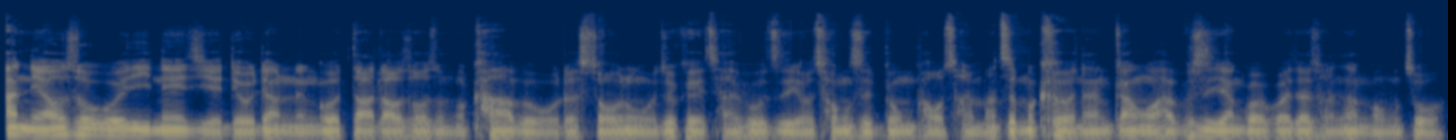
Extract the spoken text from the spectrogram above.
啊，你要说威力那一集的流量能够达到说什么 cover 我的收入，我就可以财富自由，从此不用跑船吗？怎么可能？干我还不是一样乖乖在船上工作。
